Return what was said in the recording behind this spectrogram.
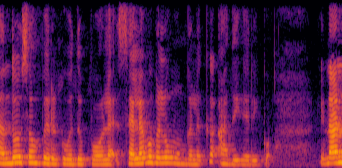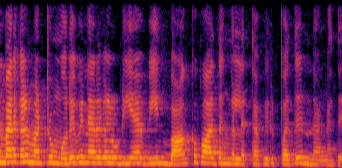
சந்தோஷம் பெருகுவது போல செலவுகளும் உங்களுக்கு அதிகரிக்கும். நண்பர்கள் மற்றும் உறவினர்களுடைய வீண் வாக்குவாதங்களை தவிர்ப்பது நல்லது.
